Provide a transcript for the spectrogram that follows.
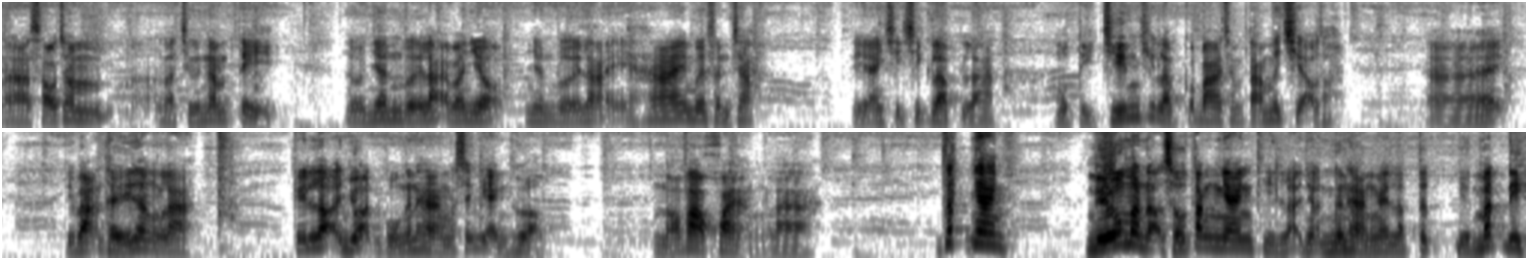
À, 600 là trừ 5 tỷ rồi nhân với lại bao nhiêu nhân với lại 20%. thì anh chỉ trích lập là 1 tỷ 9 trích lập có 380 triệu thôi đấy thì bạn thấy rằng là cái lợi nhuận của ngân hàng nó sẽ bị ảnh hưởng. Nó vào khoảng là rất nhanh. Nếu mà nợ xấu tăng nhanh thì lợi nhuận ngân hàng ngay lập tức biến mất đi.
